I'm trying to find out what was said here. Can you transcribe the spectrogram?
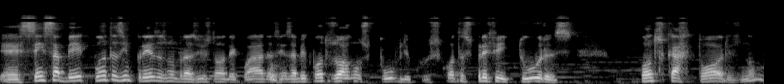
é, sem saber quantas empresas no Brasil estão adequadas, sem saber quantos órgãos públicos, quantas prefeituras, quantos cartórios. Não,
